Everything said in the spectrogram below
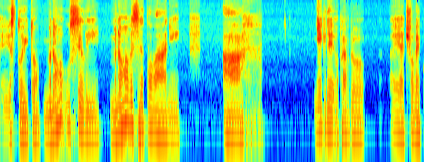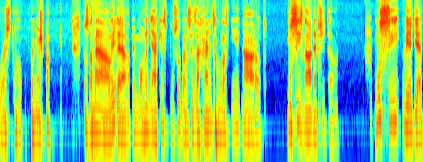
je stojí to mnoho úsilí, mnoho vysvětlování a někdy opravdu je člověku až z toho úplně špatně. To znamená, lidé, aby mohli nějakým způsobem si zachránit svůj vlastní národ, musí znát nepřítele. Musí vědět,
